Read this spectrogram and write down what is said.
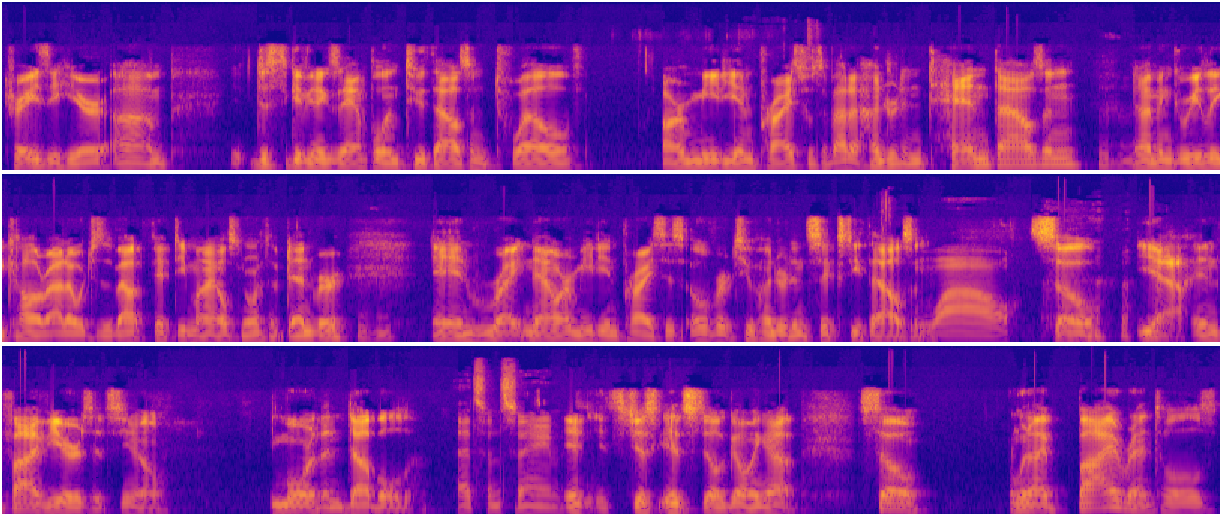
crazy here. Um, just to give you an example in 2012 our median price was about 110,000 mm-hmm. and I'm in Greeley, Colorado, which is about 50 miles north of Denver. Mm-hmm. And right now our median price is over 260,000. Wow. So, yeah, in 5 years it's, you know, more than doubled. That's insane. And it's just it's still going up. So, when I buy rentals,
